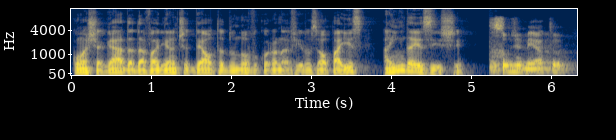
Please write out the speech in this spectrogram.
com a chegada da variante Delta do novo coronavírus ao país, ainda existe. O surgimento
